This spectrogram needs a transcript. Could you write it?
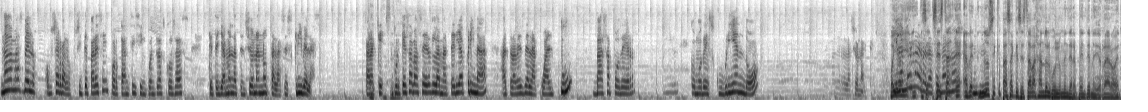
Nada más velo, obsérvalo. Si te parece importante y si encuentras cosas que te llaman la atención, anótalas, escríbelas. ¿Para qué? Porque esa va a ser la materia prima a través de la cual tú vas a poder ir como descubriendo forma de relacionarte. Oye, oye, se, está, eh, a ver, no sé qué pasa que se está bajando el volumen de repente medio raro. A ver,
